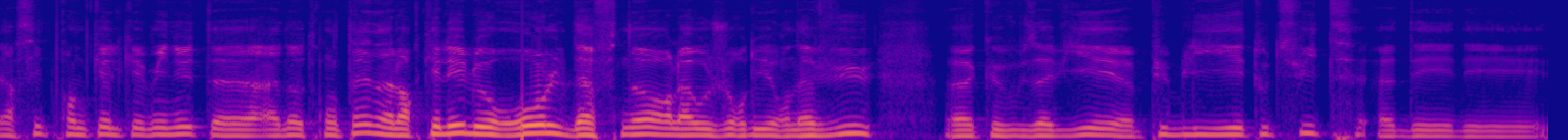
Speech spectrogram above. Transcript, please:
Merci de prendre quelques minutes euh, à notre antenne. Alors, quel est le rôle d'AFNOR là aujourd'hui? On a vu euh, que vous aviez euh, publié tout de suite des,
